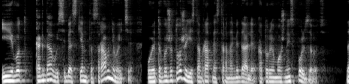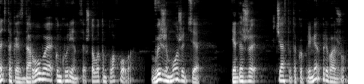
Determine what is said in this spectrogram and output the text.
И вот когда вы себя с кем-то сравниваете, у этого же тоже есть обратная сторона медали, которую можно использовать. Знаете, такая здоровая конкуренция. Что в этом плохого? Вы же можете, я даже часто такой пример привожу.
